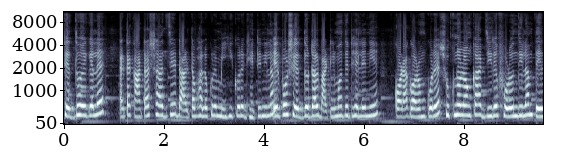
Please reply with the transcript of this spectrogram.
সেদ্ধ হয়ে গেলে একটা কাঁটার সাহায্যে ডালটা ভালো করে মিহি করে ঘেঁটে নিলাম। এরপর সেদ্ধ ডাল বাটির মধ্যে ঢেলে নিয়ে কড়া গরম করে শুকনো লঙ্কা আর জিরে ফোড়ন দিলাম তেল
